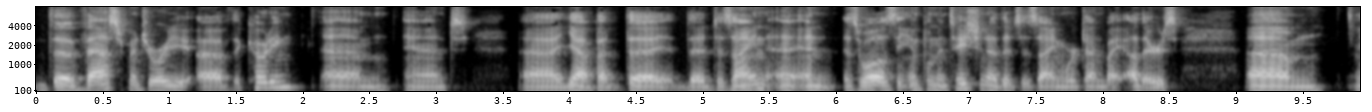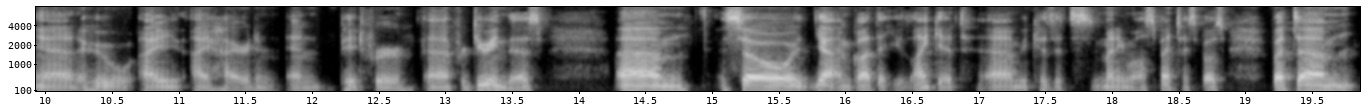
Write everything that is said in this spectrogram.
the vast majority of the coding um, and uh, yeah, but the the design and, and, as well as the implementation of the design were done by others um, and who I, I hired and, and paid for uh, for doing this. Um, so yeah, I'm glad that you like it um, because it's money well spent, I suppose. But um,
